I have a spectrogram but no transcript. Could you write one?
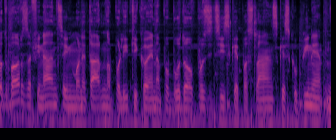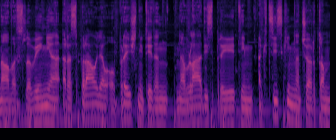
Odbor za finance in monetarno politiko je na pobudo opozicijske poslanske skupine Nova Slovenija razpravljal o prejšnji teden na vladi sprejetim akcijskim načrtom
